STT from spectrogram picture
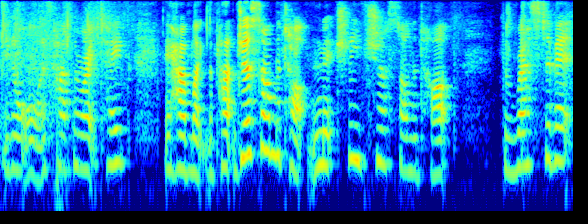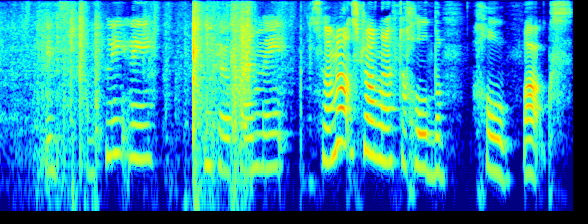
they don't always have the right tape. They have like the pla- just on the top, literally just on the top. The rest of it is completely eco-friendly. So I'm not strong enough to hold the whole box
